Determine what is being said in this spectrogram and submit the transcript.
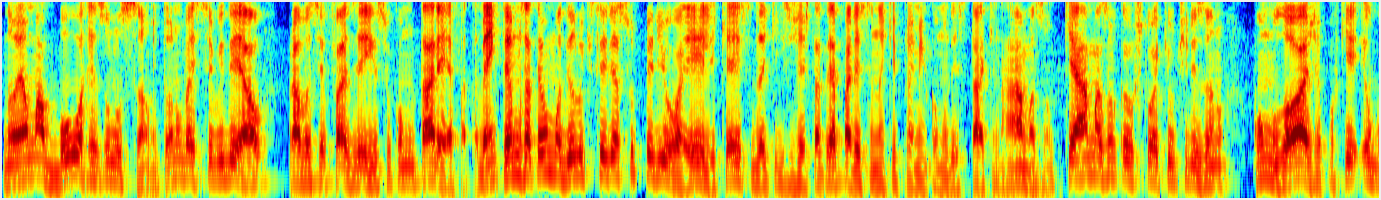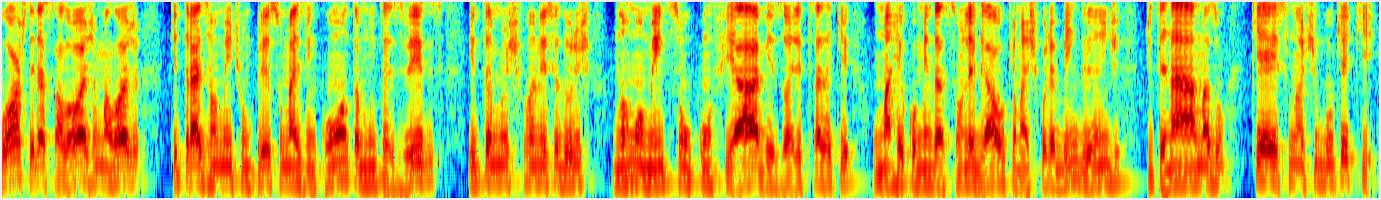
não é uma boa resolução, então não vai ser o ideal para você fazer isso como tarefa, tá bem? Temos até um modelo que seria superior a ele, que é esse daqui que já está até aparecendo aqui para mim como destaque na Amazon, que é a Amazon que eu estou aqui utilizando como loja, porque eu gosto dessa loja, uma loja que traz realmente um preço mais em conta muitas vezes e também os fornecedores normalmente são confiáveis. Ó, ele traz aqui uma recomendação legal, que é uma escolha bem grande de ter na Amazon, que é esse notebook aqui.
